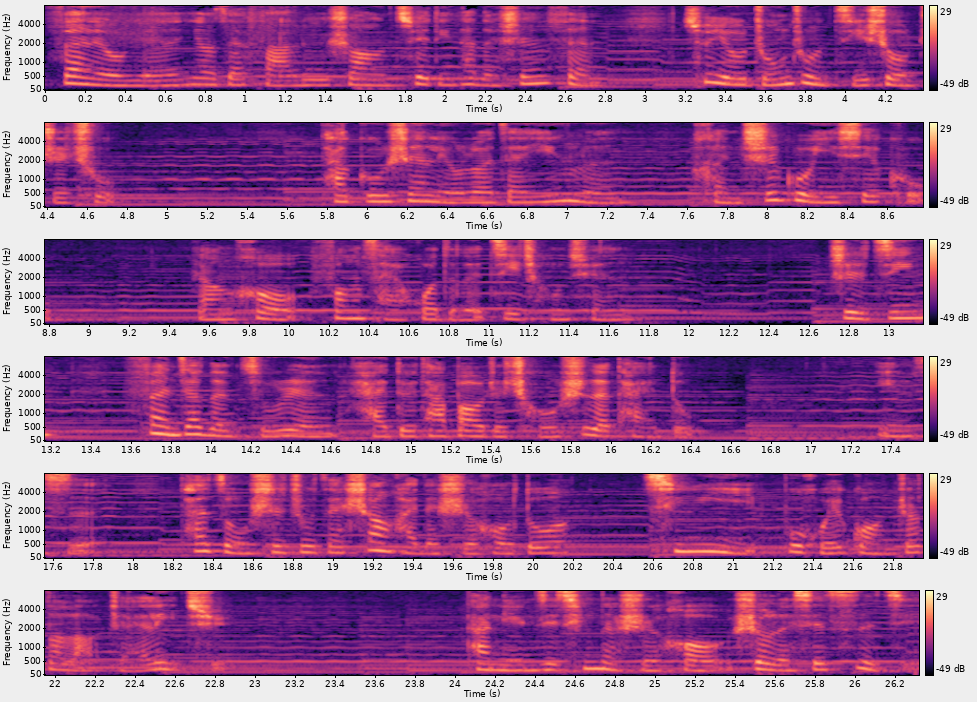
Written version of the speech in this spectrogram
范柳园要在法律上确定他的身份，却有种种棘手之处。他孤身流落在英伦，很吃过一些苦。然后方才获得了继承权。至今，范家的族人还对他抱着仇视的态度，因此他总是住在上海的时候多，轻易不回广州的老宅里去。他年纪轻的时候受了些刺激，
